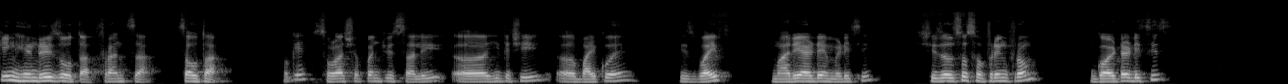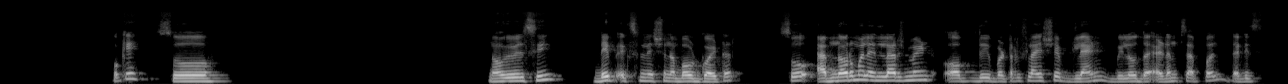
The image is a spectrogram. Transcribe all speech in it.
किंग हेनरी जो होता फ्रान्सचा चौथा. ओके सोळाशे पंचवीस साली ही त्याची बायको आहे. His wife Maria de Medici She's also suffering from goiter disease. Okay so now we will see deep explanation about goiter. So abnormal enlargement of the butterfly shaped gland below the adam's apple that is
